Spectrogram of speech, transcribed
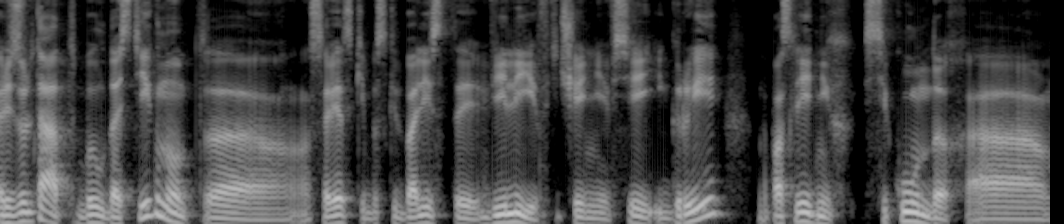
результат был достигнут. Э, советские баскетболисты вели в течение всей игры на последних секундах а,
